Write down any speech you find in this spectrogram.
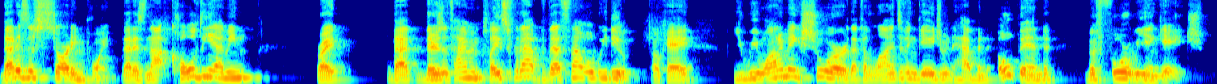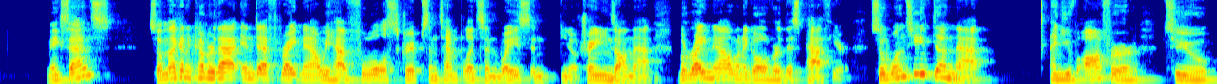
that is a starting point. That is not cold DMing, right? that there's a time and place for that, but that's not what we do. Okay. You, we want to make sure that the lines of engagement have been opened before we engage. Make sense? So I'm not going to cover that in depth right now. We have full scripts and templates and ways and you know trainings on that. But right now I want to go over this path here. So once you've done that and you've offered to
